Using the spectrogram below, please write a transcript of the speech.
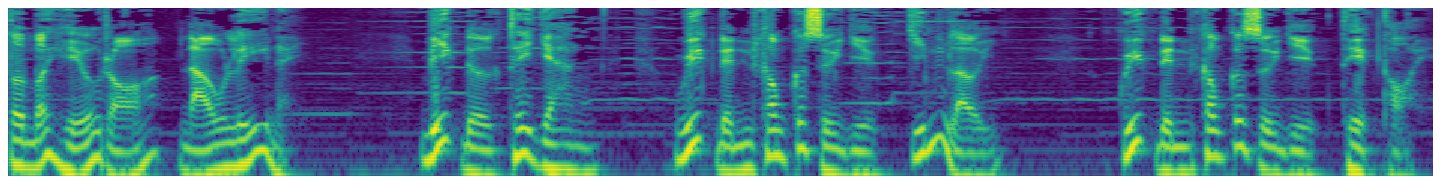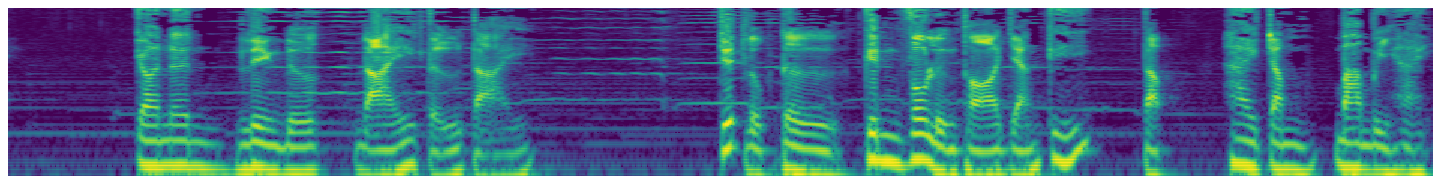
Tôi mới hiểu rõ đạo lý này. Biết được thế gian, Quyết định không có sự việc chiếm lợi, quyết định không có sự việc thiệt thòi. Cho nên liền được đại tự tại. Trích lục từ kinh vô lượng thọ giảng ký, tập 232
